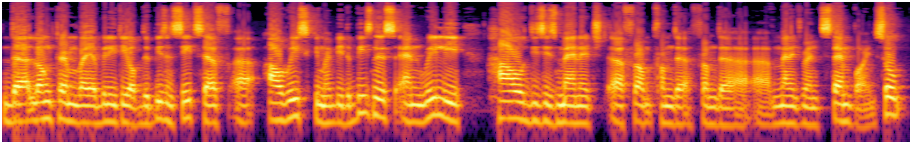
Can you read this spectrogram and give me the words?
the long-term viability of the business itself, uh, how risky might be the business, and really how this is managed from from the from the management standpoint. So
